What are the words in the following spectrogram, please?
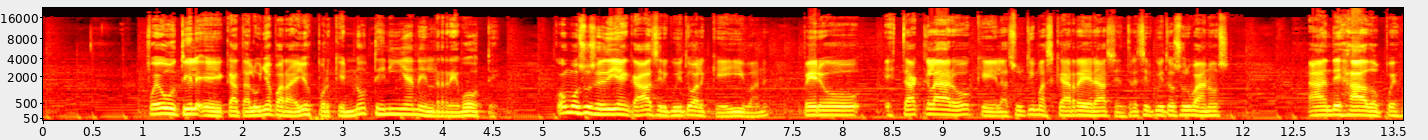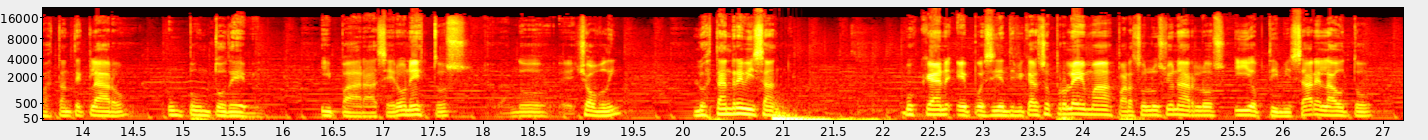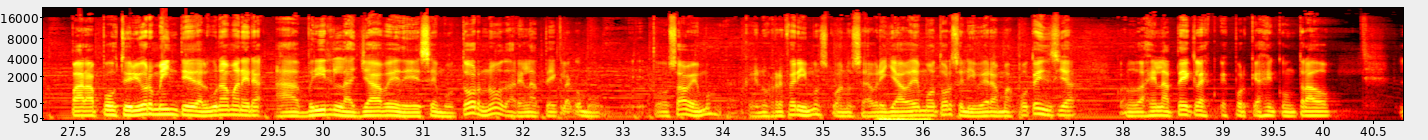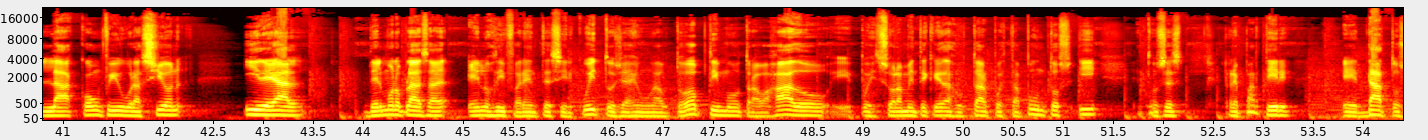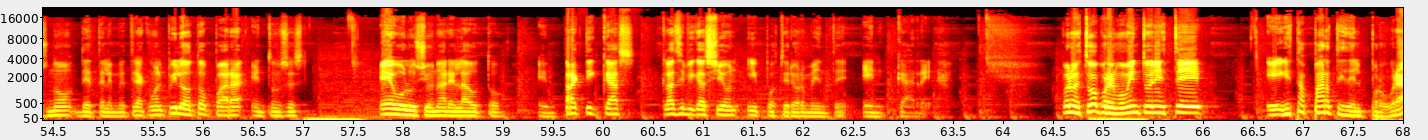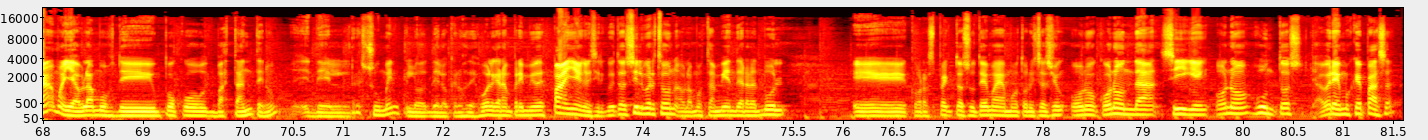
fue útil eh, Cataluña para ellos porque no tenían el rebote, como sucedía en cada circuito al que iban, pero está claro que las últimas carreras en tres circuitos urbanos han dejado pues bastante claro un punto débil. Y para ser honestos, de eh, lo están revisando. Buscan eh, pues identificar esos problemas para solucionarlos y optimizar el auto para posteriormente de alguna manera abrir la llave de ese motor, ¿no? Dar en la tecla como eh, todos sabemos a qué nos referimos. Cuando se abre llave de motor se libera más potencia. Cuando das en la tecla es porque has encontrado la configuración ideal del monoplaza en los diferentes circuitos. Ya es un auto óptimo, trabajado, y pues solamente queda ajustar puesta a puntos y entonces repartir eh, datos ¿no? de telemetría con el piloto para entonces evolucionar el auto en prácticas, clasificación y posteriormente en carrera. Bueno, es todo por el momento en este en esta parte del programa ya hablamos de un poco bastante, ¿no? Eh, del resumen de lo que nos dejó el Gran Premio de España en el circuito de Silverstone. Hablamos también de Red Bull eh, con respecto a su tema de motorización o no con Honda. Siguen o no juntos, ya veremos qué pasa.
